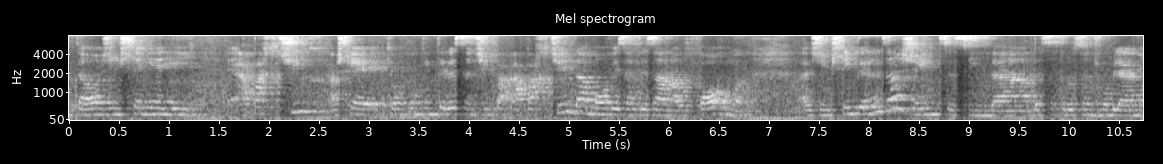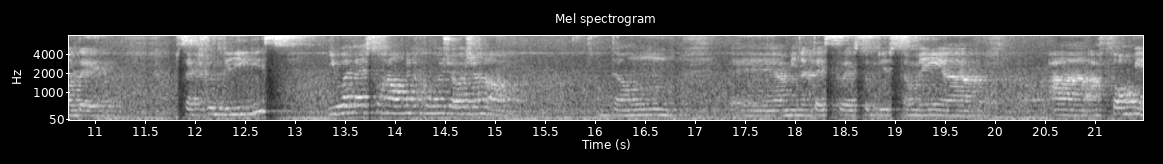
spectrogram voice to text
Então a gente tem aí, a partir, acho que é, que é um ponto interessante, a partir da móveis artesanal forma, a gente tem grandes agentes assim da, dessa produção de mobiliário moderno. O Sérgio Rodrigues e o Ernesto Rauner com a Georgia Rauner. Então, a Mina até escreve sobre isso também, a, a, a, forma,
